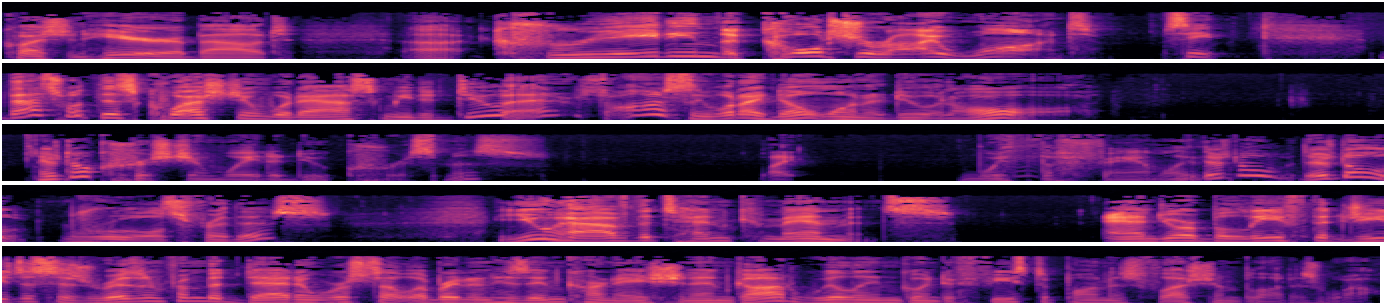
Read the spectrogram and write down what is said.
question here about uh, creating the culture I want. See, that's what this question would ask me to do. And that's honestly what I don't want to do at all. There's no Christian way to do Christmas, like with the family. There's no there's no rules for this. You have the Ten Commandments and your belief that Jesus is risen from the dead and we're celebrating his incarnation and God willing going to feast upon his flesh and blood as well.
